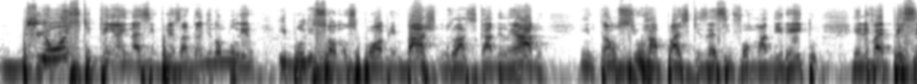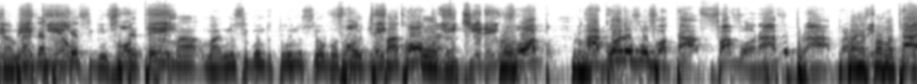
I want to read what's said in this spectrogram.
bilhões que tem aí nas empresas grandes, não buliram. E bulir só nos pobres, embaixo, nos lascados e lenhados. Então, se o rapaz quiser se informar direito, ele vai perceber Não, mas é que porque eu é o seguinte, você tem votei uma, uma- no segundo turno o senhor votou votei de fato contra, contra. retirei Pronto, o voto. pronto. Agora eu vou votar favorável para a reforma tributária.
